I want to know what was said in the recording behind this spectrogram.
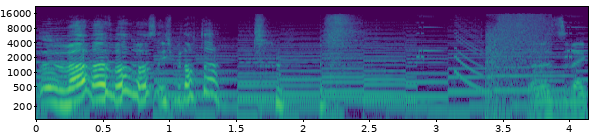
Äh, was, was, was? Ich bin doch da. Dann ist sie weg.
